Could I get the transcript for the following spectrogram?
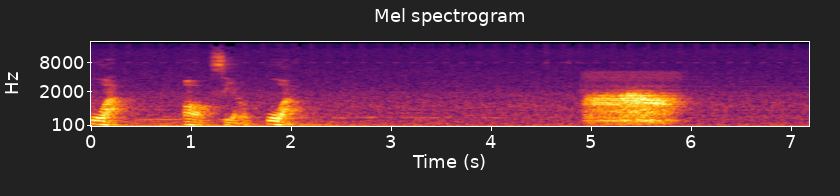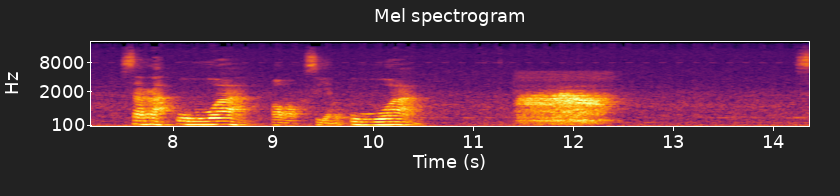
อวกออกเสียงอวกสระอัว ออกเสียงอัว ส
